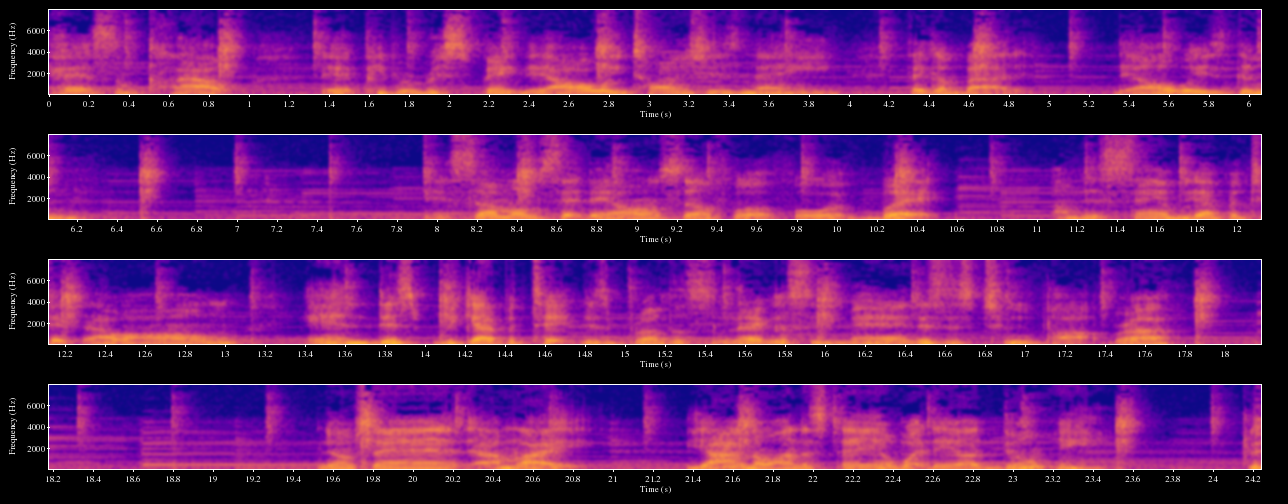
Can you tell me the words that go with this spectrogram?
has some clout that people respect, they always tarnish his name. Think about it. They always do. And some of them set their own self up for it, but I'm just saying we gotta protect our own. And this we gotta protect this brother's legacy, man. This is Tupac, bruh. You know what I'm saying? I'm like, y'all don't understand what they are doing. they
